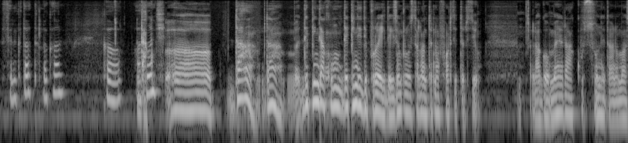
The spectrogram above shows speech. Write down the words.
selectat la Cannes? Ca atunci? Da, uh, da, da. Depinde acum, depinde de proiect. De exemplu, ăsta l-am terminat foarte târziu. La Gomera, cu sunet, am rămas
